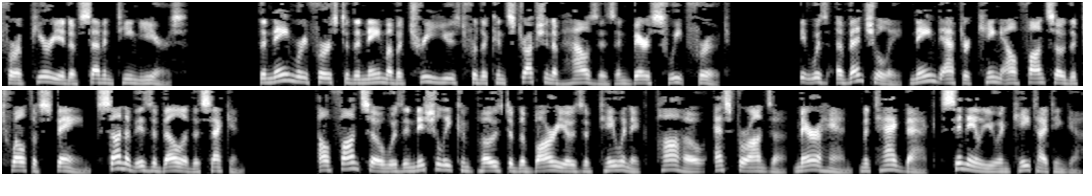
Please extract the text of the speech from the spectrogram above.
for a period of 17 years. The name refers to the name of a tree used for the construction of houses and bears sweet fruit. It was, eventually, named after King Alfonso XII of Spain, son of Isabella II. Alfonso was initially composed of the barrios of Taywanak, Pajo, Esperanza, Marahan, Matagbac, Sinaliw and Kaytitinga.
